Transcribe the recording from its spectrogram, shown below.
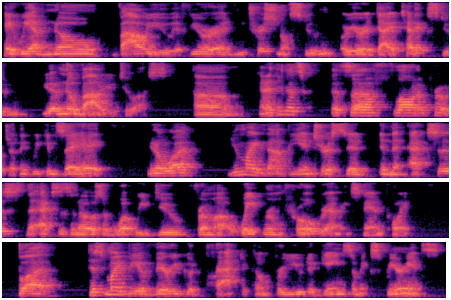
hey, we have no value. If you're a nutritional student or you're a dietetic student, you have no value to us. Um, and I think that's that's a flawed approach. I think we can say, hey, you know what? You might not be interested in the X's, the X's and O's of what we do from a weight room programming standpoint, but this might be a very good practicum for you to gain some experience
